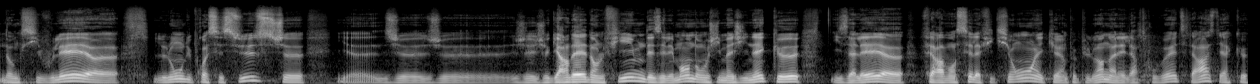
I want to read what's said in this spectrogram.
Donc, si vous voulez, euh, le long du processus, je, je, je, je, gardais dans le film des éléments dont j'imaginais qu'ils allaient euh, faire avancer la fiction et qu'un peu plus loin, on allait les retrouver, etc. C'est-à-dire que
